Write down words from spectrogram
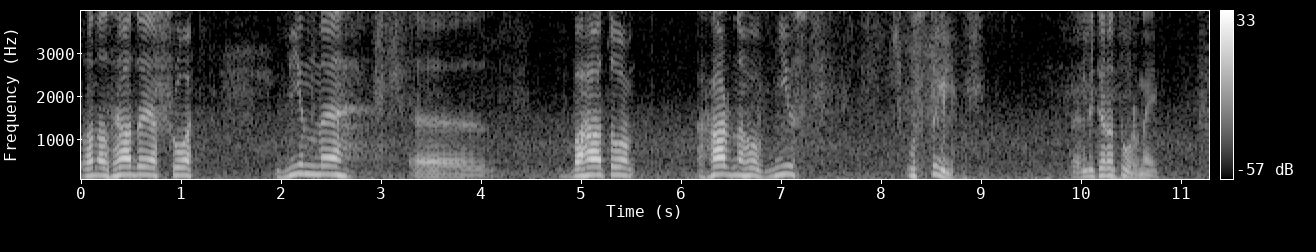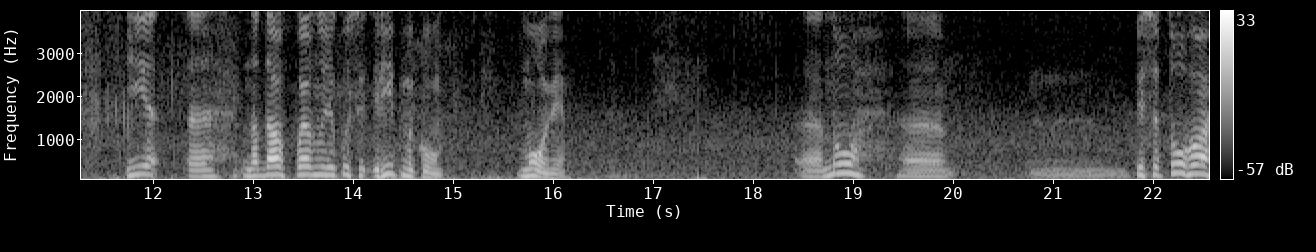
вона згадує, що він е, багато гарного вніс у стиль літературний і е, надав певну якусь ритмику мові. Е, ну, е, після того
